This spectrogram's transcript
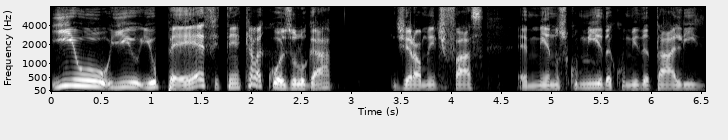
e o, e, e o PF tem aquela coisa, o lugar geralmente faz é, menos comida, a comida tá ali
